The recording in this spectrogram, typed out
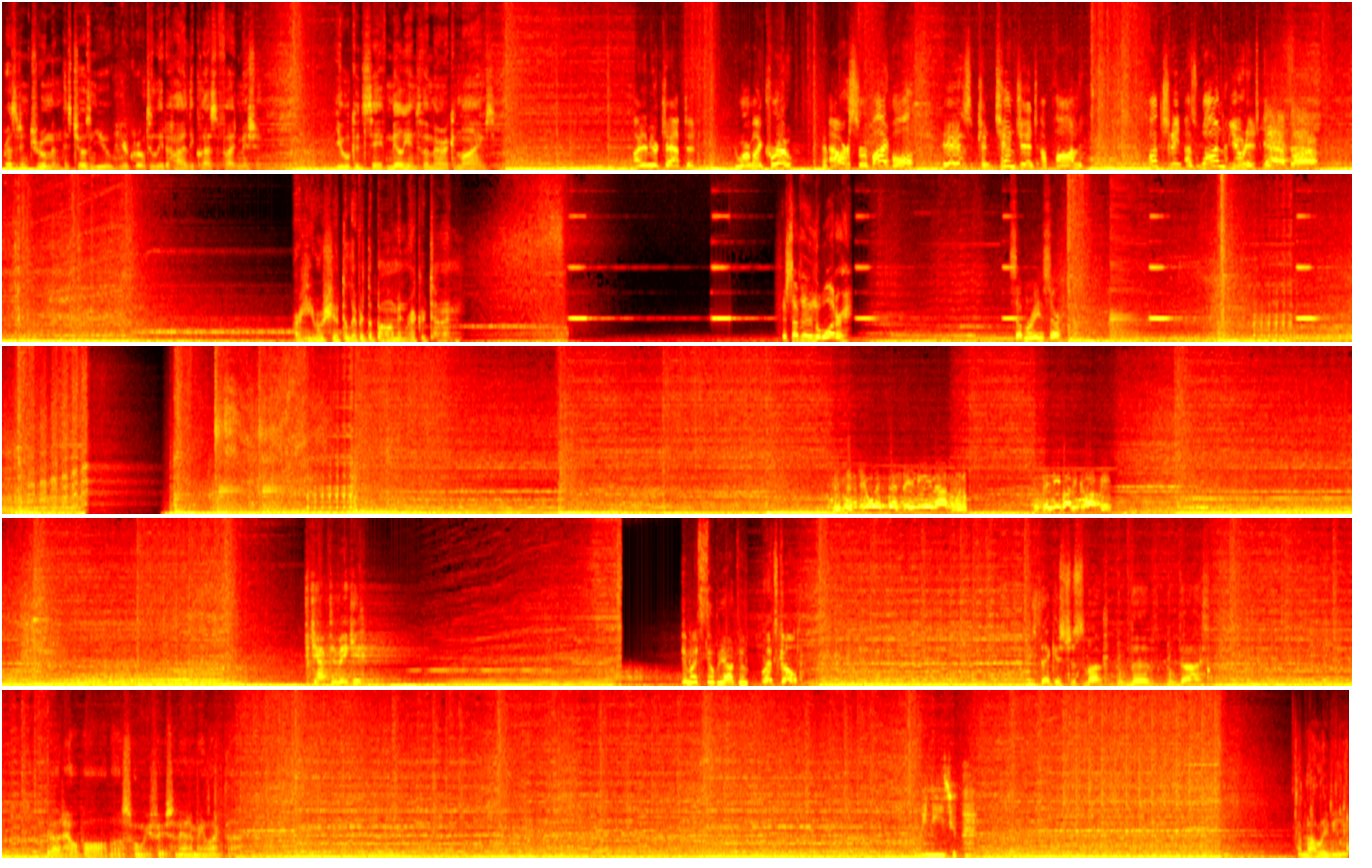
President Truman has chosen you and your crew to lead a highly classified mission. You could save millions of American lives. I am your captain. You are my crew. And our survival is contingent upon functioning as one unit. Yes, sir! Our hero ship delivered the bomb in record time. There's something in the water. Submarine, sir. This is USS Indianapolis. Does anybody copy? Captain, make it. They might still be out there. Let's go. You think it's just luck? Who lives, who dies? God help all of us when we face an enemy like that. We need you back. I'm not leaving you.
